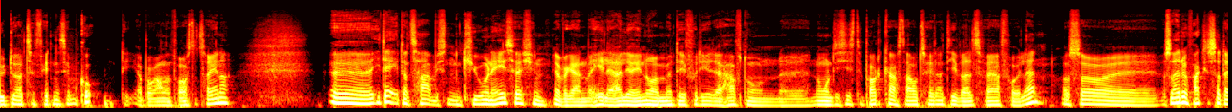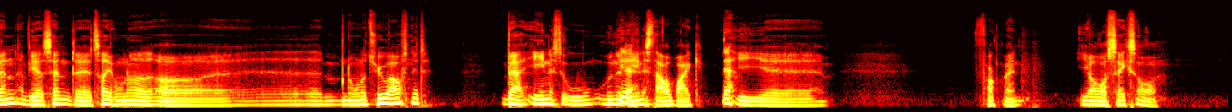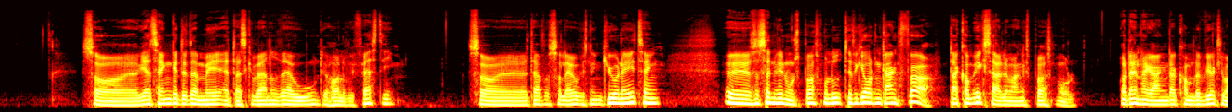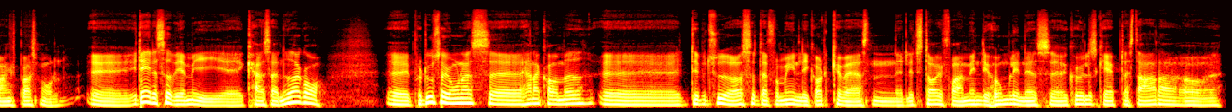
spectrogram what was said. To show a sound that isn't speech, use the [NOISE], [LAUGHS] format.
lytter til Fitness MK. Det er programmet for os, der træner. Øh, I dag der tager vi sådan en Q&A-session. Jeg vil gerne være helt ærlig og indrømme, at det er fordi, at jeg har haft nogle, øh, nogle af de sidste podcast-aftaler, de har været svære at få i land. Og så, øh, så er det jo faktisk sådan, at vi har sendt øh, 300 og øh, nogle 20 afsnit hver eneste uge, uden et Ja. eneste afbræk Ja. i, øh, fuck man, i over 6 år. Så øh, jeg tænker, det der med, at der skal være noget hver uge, det holder vi fast i. Så øh, derfor så laver vi sådan en Q&A-ting. Øh, så sender vi nogle spørgsmål ud. Det har vi gjort en gang før. Der kom ikke særlig mange spørgsmål. Og den her gang, der kom der virkelig mange spørgsmål. Øh, I dag, der sidder vi hjemme i øh, Casa Nedergaard. Øh, producer Jonas, øh, han er kommet med. Øh, det betyder også, at der formentlig godt kan være sådan øh, lidt støj fra almindelig homeliness øh, køleskab, der starter. Og øh,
